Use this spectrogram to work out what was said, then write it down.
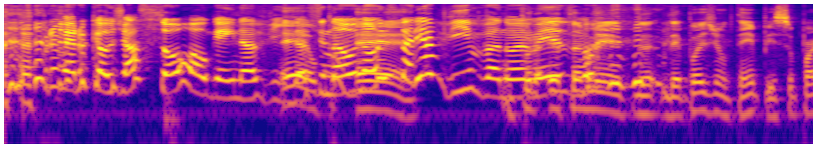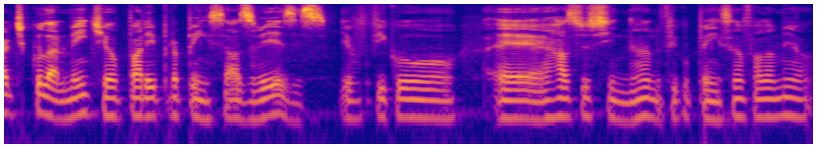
Primeiro que eu já sou alguém na vida, é, senão eu não é. Estaria viva, não é mesmo? Eu também, depois de um tempo, isso particularmente eu parei para pensar às vezes. Eu fico é, raciocinando, fico pensando, falando, meu,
